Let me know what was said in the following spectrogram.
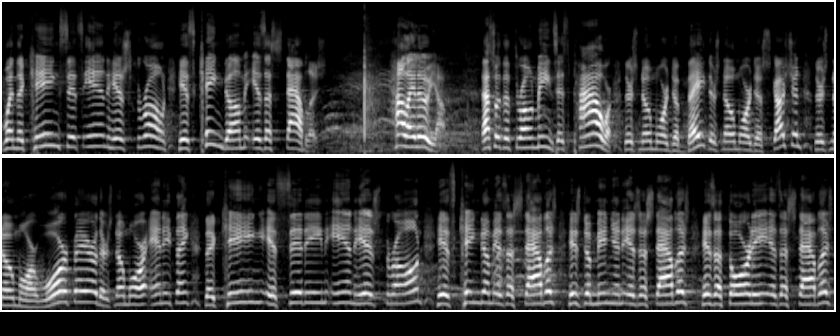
When the king sits in his throne, his kingdom is established. Hallelujah. That's what the throne means. It's power. There's no more debate. There's no more discussion. There's no more warfare. There's no more anything. The king is sitting in his throne. His kingdom is established. His dominion is established. His authority is established.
